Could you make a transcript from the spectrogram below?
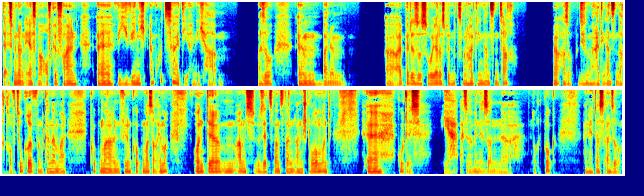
Da ist mir dann erstmal aufgefallen, äh, wie wenig Akkuzeit die eigentlich haben. Also ähm, bei einem äh, iPad ist es so, ja, das benutzt man halt den ganzen Tag. Ja, also man hat den ganzen Tag drauf Zugriff und kann dann mal gucken, mal einen Film gucken, was auch immer. Und ähm, abends setzt man es dann an Strom und äh, gut ist. Ja, also wenn ihr so ein äh, Notebook, wenn ihr das also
